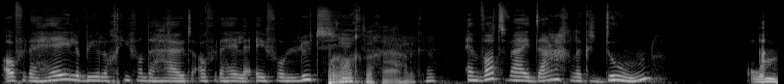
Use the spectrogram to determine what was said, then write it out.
over de hele biologie van de huid, over de hele evolutie. Prachtig eigenlijk, hè? En wat wij dagelijks doen om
